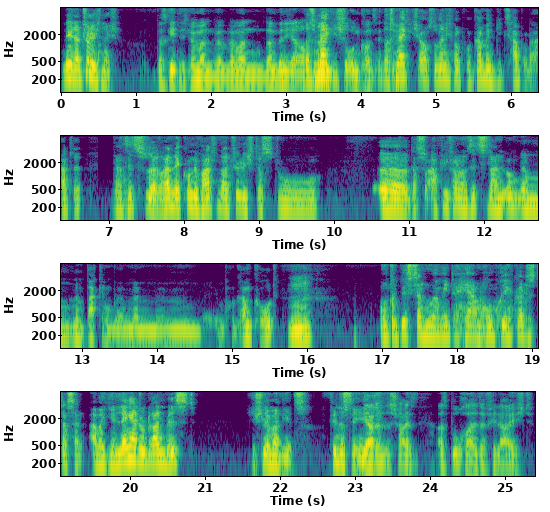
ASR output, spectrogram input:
Nee, natürlich nicht. Das geht nicht. Wenn man, wenn, wenn man, dann bin ich dann auch Das zu, merke un, ich- zu unkonzentriert. Das merke ich auch so, wenn ich mal Programming-Gigs habe oder hatte. Dann sitzt du da dran, der Kunde wartet natürlich, dass du, äh, dass du abliefern und sitzt da in irgendeinem einem Bug im, im, im, im, Programmcode Mhm. und du bist dann nur am Hinterher am Rumprobieren, könntest das sein. Aber je länger du dran bist, je schlimmer wird's. Findest du eh Ja, das ist scheiße. Als Buchhalter vielleicht.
